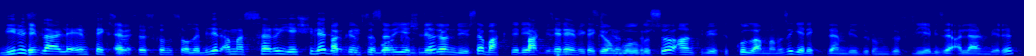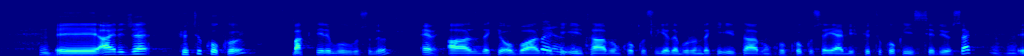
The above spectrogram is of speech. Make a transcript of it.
virüslerle enfeksiyon Evet. söz konusu olabilir ama sarı yeşile döndüyse Akıntı sarı akıntı, yeşile döndüyse bakteriyel bir bakteri enfeksiyon enfeksiyonudur. bulgusu antibiyotik kullanmamızı gerektiren bir durumdur diye bize alarm verir. Ee, ayrıca kötü koku bakteri bulgusudur. Evet. Ağızdaki o boğazdaki Buyurun. iltihabın kokusu ya da burundaki iltihabın ko- kokusu eğer bir kötü koku hissediyorsak e,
